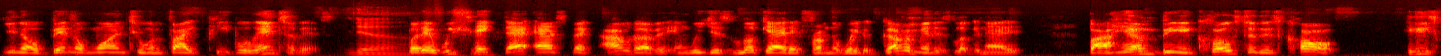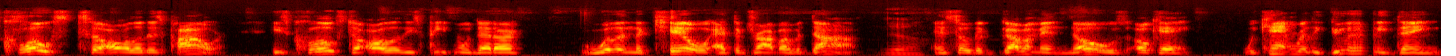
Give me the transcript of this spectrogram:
you know, been the one to invite people into this. yeah. But if we sure. take that aspect out of it and we just look at it from the way the government is looking at it, by him being close to this cult, he's close to all of this power. He's close to all of these people that are willing to kill at the drop of a dime. yeah, And so the government knows, okay, we can't really do anything.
